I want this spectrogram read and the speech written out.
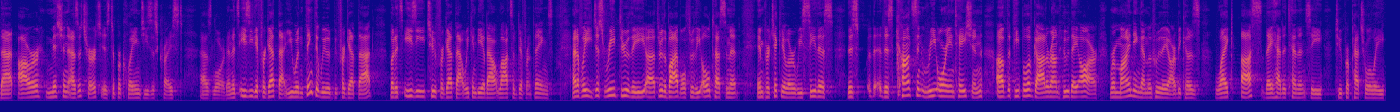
that our mission as a church is to proclaim Jesus Christ as Lord. And it's easy to forget that. You wouldn't think that we would forget that, but it's easy to forget that. We can be about lots of different things. And if we just read through the, uh, through the Bible, through the Old Testament in particular, we see this, this, this constant reorientation of the people of God around who they are, reminding them of who they are because, like us, they had a tendency to perpetually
